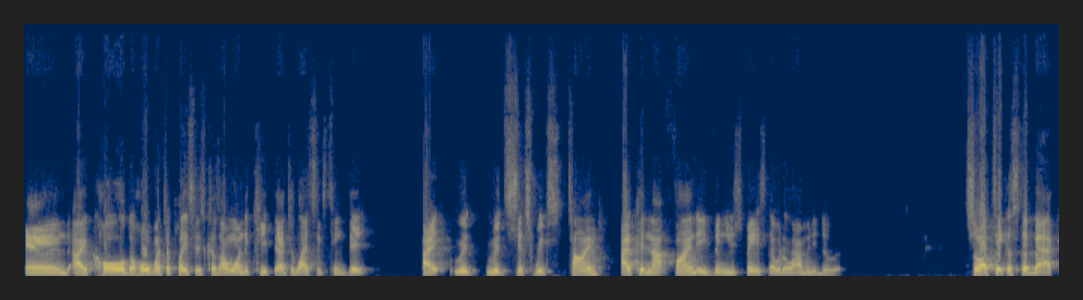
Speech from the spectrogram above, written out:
And I called a whole bunch of places because I wanted to keep that July 16th date. I with with six weeks time, I could not find a venue space that would allow me to do it. So I take a step back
